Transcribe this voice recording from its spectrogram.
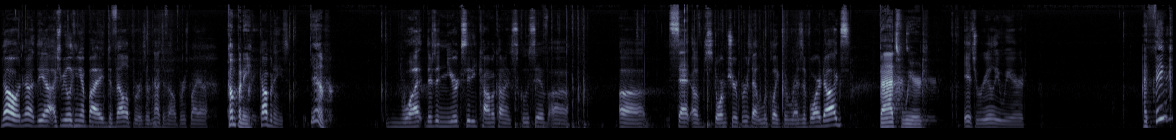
No, no. The uh, I should be looking up by developers or not developers by uh Company. companies. Yeah. What? There's a New York City Comic Con exclusive uh uh set of stormtroopers that look like the Reservoir Dogs. That's weird. It's really weird. I think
